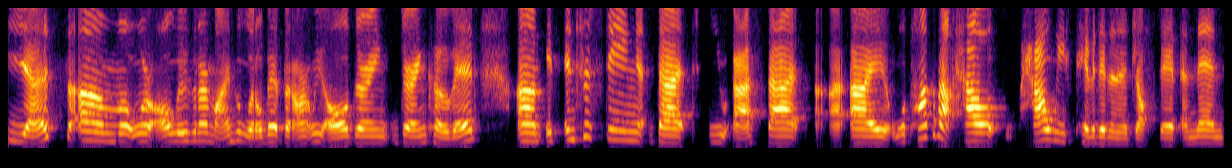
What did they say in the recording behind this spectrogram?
Yes, um, we're all losing our minds a little bit, but aren't we all during during COVID? Um, it's interesting that you asked that. I, I will talk about how how we've pivoted and adjusted, and then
